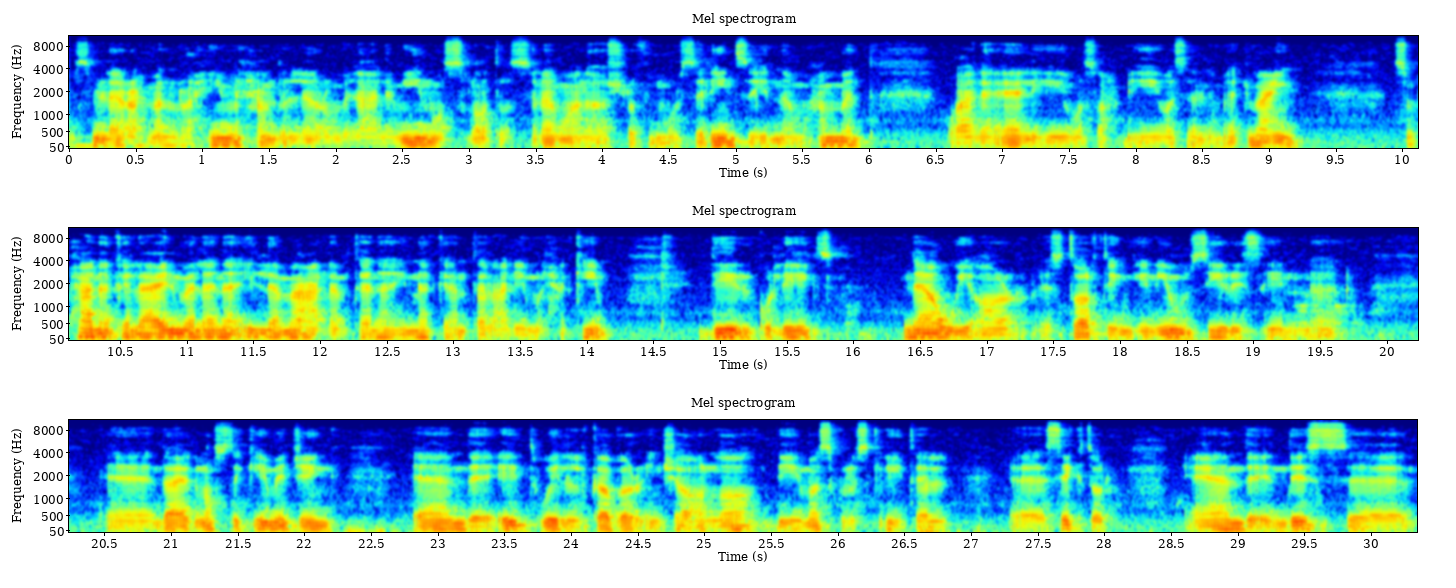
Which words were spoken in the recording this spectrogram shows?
بسم الله الرحمن الرحيم. الحمد لله رب العالمين والصلاة والسلام على أشرف المرسلين سيدنا محمد وعلى آله وصحبه وسلم أجمعين. سبحانك لا علم لنا إلا ما علمتنا إنك أنت العليم الحكيم. Dear colleagues, now we are starting a new series in uh, uh, diagnostic imaging and it will cover inshallah the musculoskeletal uh, sector. And in this uh,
